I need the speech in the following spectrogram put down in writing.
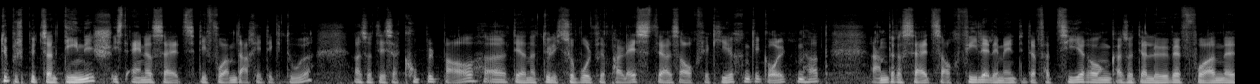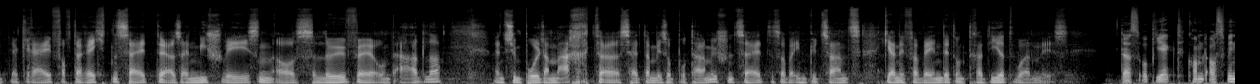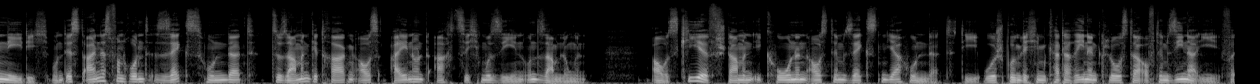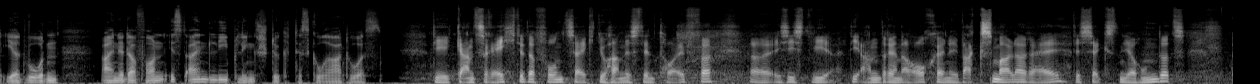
Typisch byzantinisch ist einerseits die Form der Architektur, also dieser Kuppelbau, äh, der natürlich sowohl für Paläste als auch für Kirchen gegolten hat. Andererseits auch viele Elemente der Verzierung, also der Löwe vorne, der Greif auf der rechten Seite, also ein Mischwesen aus Löwe und Adler, ein Symbol der Macht äh, seit der mesopotamischen Zeit, das aber in Byzanz gerne verwendet und tradiert worden ist. Das Objekt kommt aus Venedig und ist eines von rund 600, zusammengetragen aus 81 Museen und Sammlungen. Aus Kiew stammen Ikonen aus dem 6. Jahrhundert, die ursprünglich im Katharinenkloster auf dem Sinai verehrt wurden. Eine davon ist ein Lieblingsstück des Kurators. Die ganz rechte davon zeigt Johannes den Täufer. Äh, es ist wie die anderen auch eine Wachsmalerei des 6. Jahrhunderts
